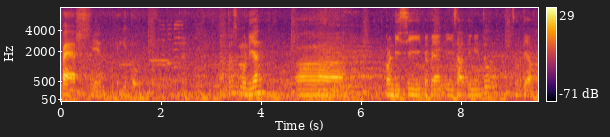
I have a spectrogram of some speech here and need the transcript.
pers Iya. kayak gitu Nah, terus kemudian eh, kondisi PPMI saat ini itu seperti apa?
